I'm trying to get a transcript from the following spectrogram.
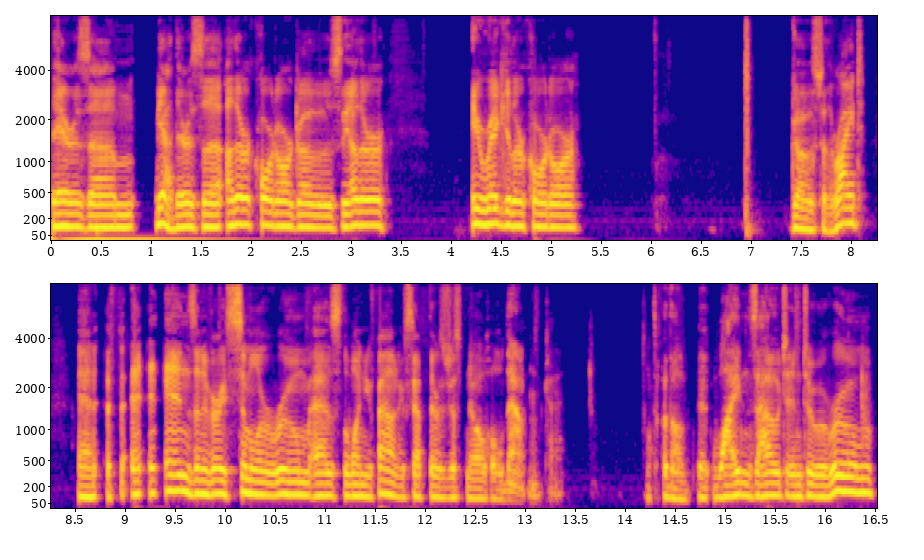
There's um, yeah, there's the other corridor goes the other irregular corridor goes to the right, and it it ends in a very similar room as the one you found, except there's just no hold down. Okay. Although it widens out into a room,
